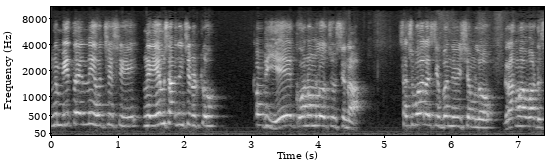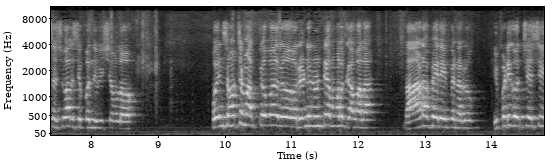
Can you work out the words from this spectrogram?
ఇంకా మిగతా అన్ని వచ్చేసి ఇంకా ఏం సాధించినట్లు? కాబట్టి ఏ కోణంలో చూసినా సచివాలయ సిబ్బంది విషయంలో గ్రామ వార్డు సచివాలయ సిబ్బంది విషయంలో పోయిన సంవత్సరం అక్టోబర్ రెండు నుండి అమలు కావాలా? ఆడ ఫెయిల్ అయిపోయినారు. ఇప్పటికి వచ్చేసి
